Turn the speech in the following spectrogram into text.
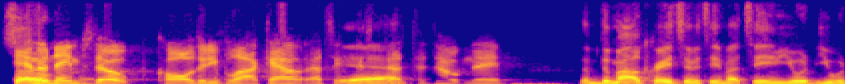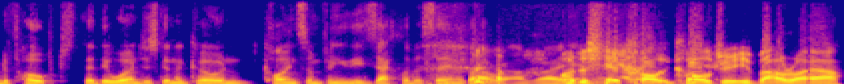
So, and the name's dope. Call of Duty Blackout. That's a, yeah. that's a dope name. The, the, amount of creativity in that team, you would you would have hoped that they weren't just going to go and coin something exactly the same as Battle Royale, right? Or just call it Call of Duty Battle Royale.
